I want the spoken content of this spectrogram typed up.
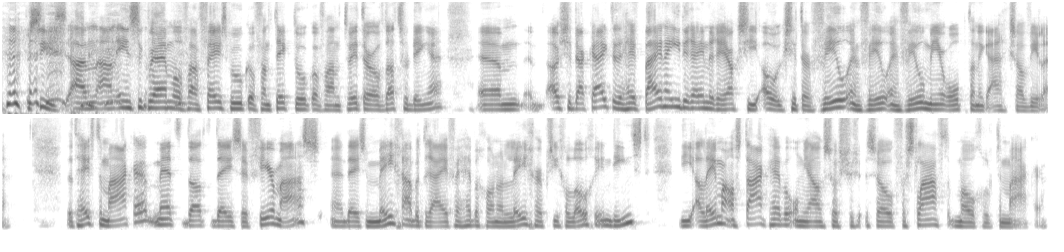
Precies, aan, aan Instagram of aan Facebook of aan TikTok of aan Twitter of dat soort dingen. Um, als je daar kijkt, dan heeft bijna iedereen de reactie, oh, ik zit er veel en veel en veel meer op dan ik eigenlijk zou willen. Dat heeft te maken met dat deze firma's, uh, deze megabedrijven, hebben gewoon een leger psychologen in dienst. Die alleen maar als taak hebben om jou zo, zo verslaafd mogelijk te maken.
